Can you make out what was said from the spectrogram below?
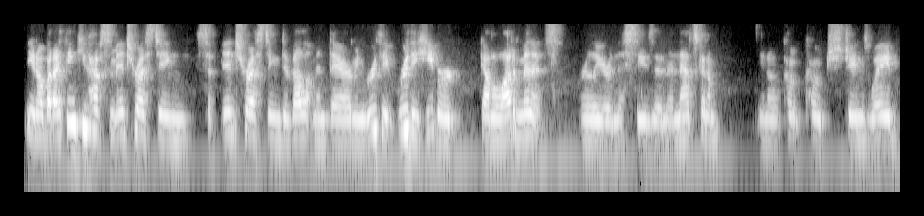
you know, but I think you have some interesting, some interesting development there. I mean, Ruthie, Ruthy Hebard got a lot of minutes earlier in this season, and that's going to, you know, Co- Coach James Wade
